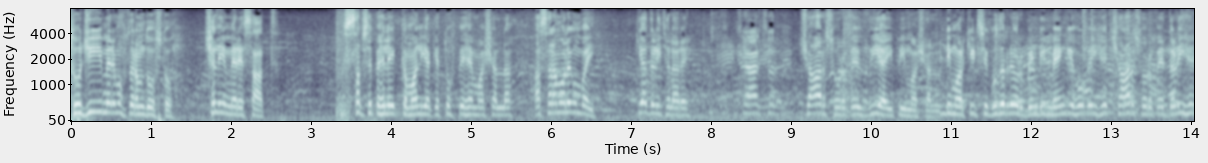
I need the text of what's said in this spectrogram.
तो जी, मेरे मुहतरम दोस्तों, चलिए मेरे साथ। सबसे पहले कमालिया के तोहफे हैं माशाल्लाह। अस्सलाम वालेकुम भाई क्या दड़ी चला रहे? चार सौ चार सौ रुपये वी आई पी माशा भिंडी मार्केट से गुजर रहे और भिंडी महँगी हो गई है चार सौ रुपये दड़ी है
